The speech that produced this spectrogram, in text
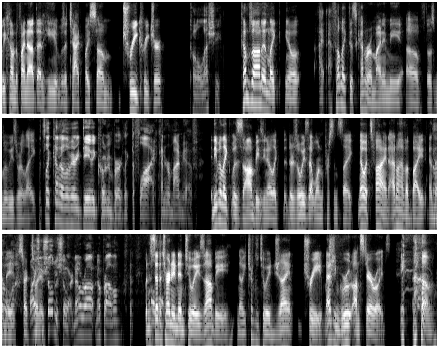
We come to find out that he was attacked by some tree creature called a Leshy. Comes on and like, you know, I, I felt like this kind of reminded me of those movies where like it's like kind of a very David Cronenberg, like The Fly, kind of remind me of and even like with zombies, you know, like there's always that one person's like, "No, it's fine. I don't have a bite," and then oh, they start why turning. your shoulder short? No, ro- no problem. But instead of turning into a zombie, no, he turns into a giant tree. Imagine Groot on steroids, um,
